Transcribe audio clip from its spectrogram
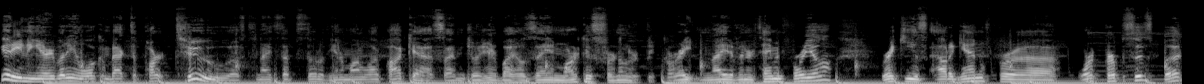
Good evening, everybody, and welcome back to part two of tonight's episode of the Inner Monologue Podcast. I'm joined here by Jose and Marcus for another great night of entertainment for y'all. Ricky is out again for uh, work purposes, but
